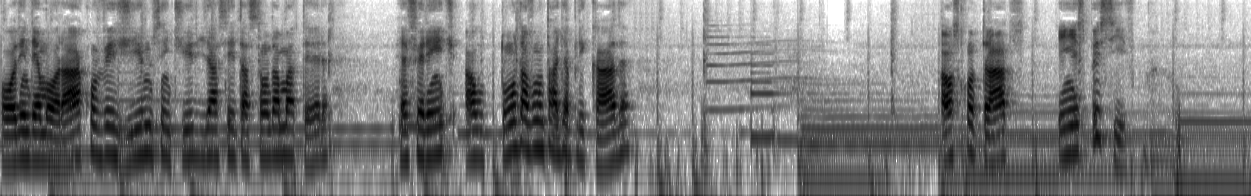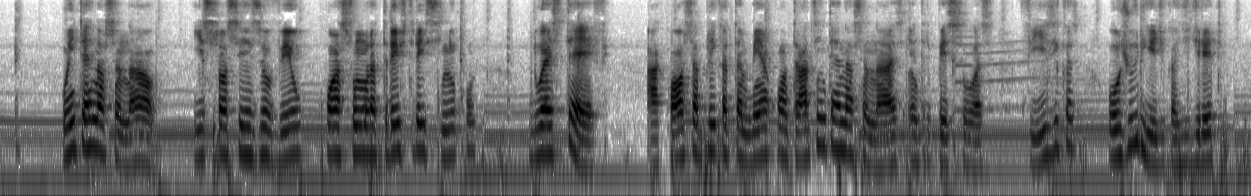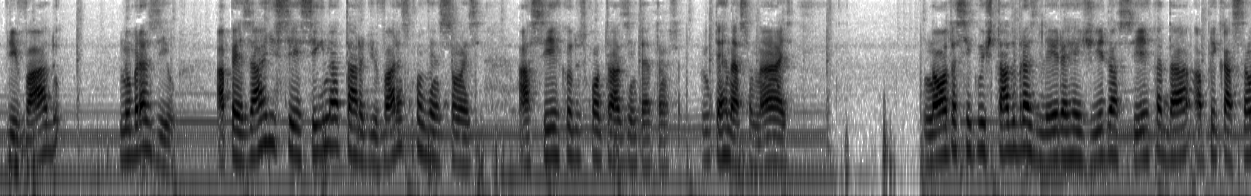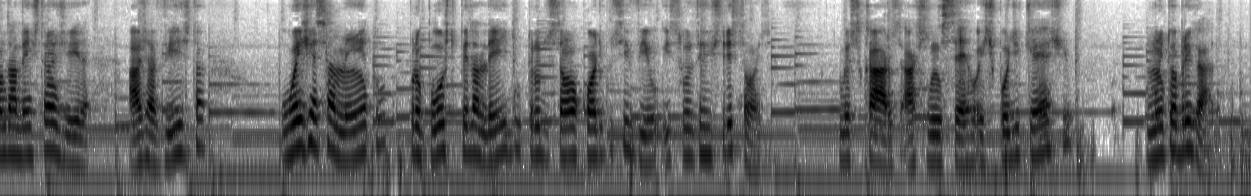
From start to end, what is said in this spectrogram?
Podem demorar a convergir no sentido de aceitação da matéria referente ao tom da vontade aplicada aos contratos em específico. O internacional, isso só se resolveu com a súmula 335 do STF, a qual se aplica também a contratos internacionais entre pessoas físicas ou jurídicas de direito privado no Brasil. Apesar de ser signatário de várias convenções acerca dos contratos internacionais, nota-se que o Estado brasileiro é regido acerca da aplicação da lei estrangeira, haja vista o engessamento proposto pela Lei de Introdução ao Código Civil e suas restrições. Meus caros, aqui encerro este podcast. Muito obrigado.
